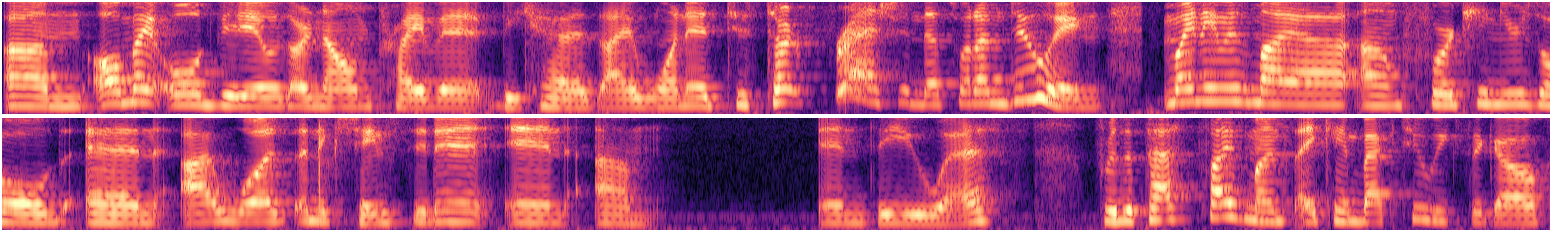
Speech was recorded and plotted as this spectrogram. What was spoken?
Um, all my old videos are now in private because I wanted to start fresh and that's what I'm doing. My name is Maya, I'm 14 years old and I was an exchange student in, um, in the US. For the past five months, I came back two weeks ago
